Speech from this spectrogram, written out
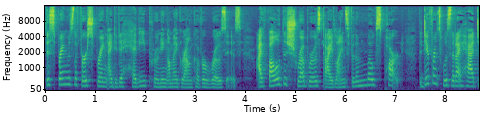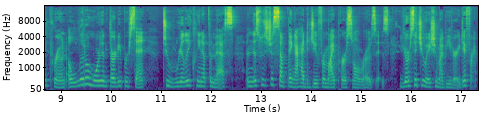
This spring was the first spring I did a heavy pruning on my ground cover roses. I followed the shrub rose guidelines for the most part, the difference was that I had to prune a little more than 30% to really clean up the mess, and this was just something I had to do for my personal roses. Your situation might be very different.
